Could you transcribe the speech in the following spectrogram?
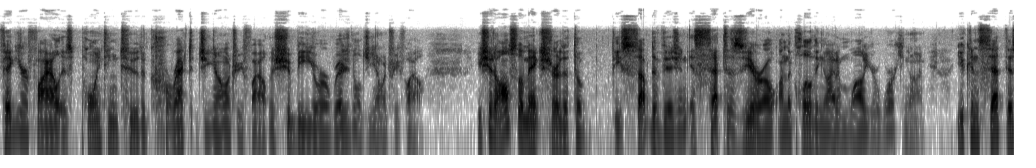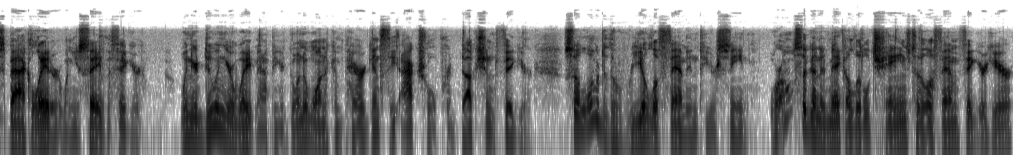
figure file is pointing to the correct geometry file. This should be your original geometry file. You should also make sure that the, the subdivision is set to zero on the clothing item while you're working on it. You can set this back later when you save the figure. When you're doing your weight mapping, you're going to want to compare against the actual production figure. So load the real LaFemme into your scene. We're also going to make a little change to the LaFemme figure here.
